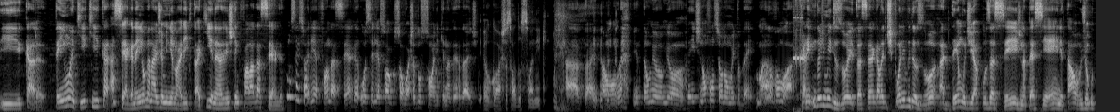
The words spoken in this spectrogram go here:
E, cara, tem um aqui que. A SEGA, né? Em homenagem ao menino Ari que tá aqui, né? A gente tem que falar da SEGA. Não sei se o Ari é fã da SEGA ou se ele é só, só gosta do Sonic, na verdade. Eu gosto só do Sonic. Ah, tá. Então, então meu, meu bait não funcionou muito bem. Mas vamos lá. Cara, em 2018, a SEGA ela disponibilizou a demo de Yakuza 6 na PSN e tal. O jogo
